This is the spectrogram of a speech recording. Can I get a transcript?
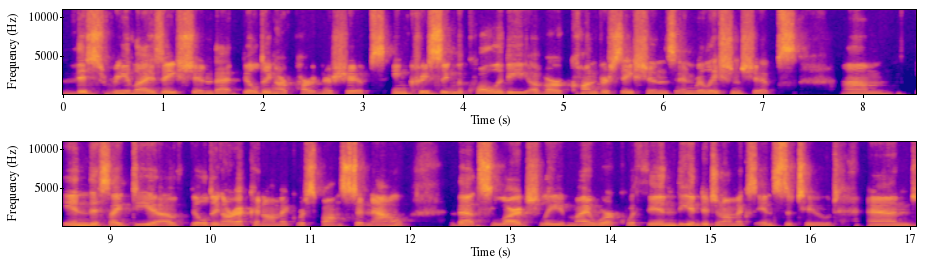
this realization that building our partnerships, increasing the quality of our conversations and relationships um, in this idea of building our economic response to now that's largely my work within the Indigenomics Institute. And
